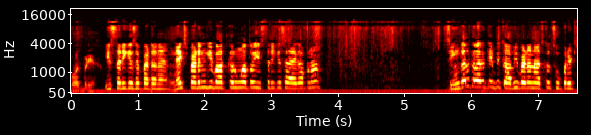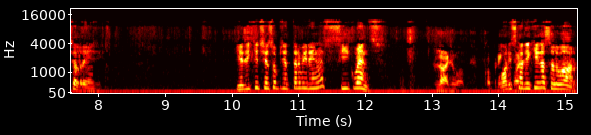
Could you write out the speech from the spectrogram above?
बहुत बढ़िया। इस तरीके से पैटर्न है। नेक्स्ट पैटर्न की बात करूँगा तो इस तरीके से आएगा अपना। सिंगल कलर के भी काफ़ी पैटर्न आजकल सुपर हिट चल रहे हैं जी। ये देखिए छह सौ पचहत्तर भी रेंज में सीक्वेंस लाजवाब है। कपड़े और इसका देखिएगा सलवार।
